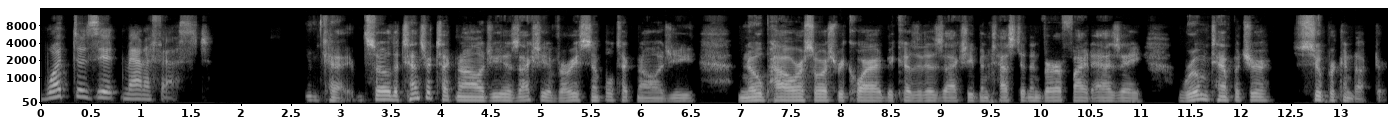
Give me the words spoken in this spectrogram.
what does it manifest Okay, so the tensor technology is actually a very simple technology, no power source required because it has actually been tested and verified as a room temperature superconductor.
